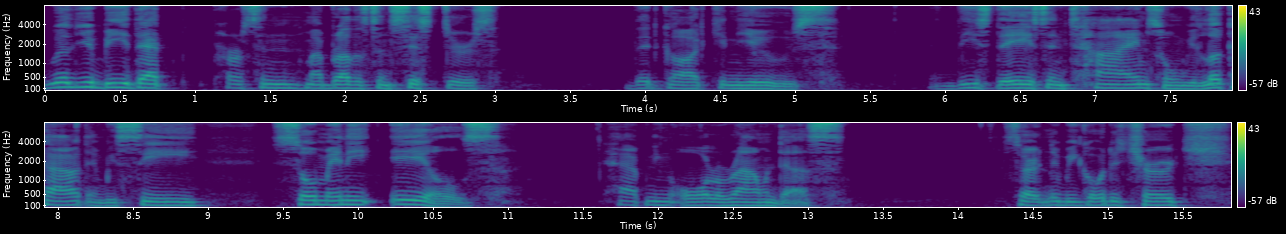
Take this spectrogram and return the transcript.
Will you be that person, my brothers and sisters, that God can use? In these days and times when we look out and we see so many ills happening all around us. Certainly, we go to church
